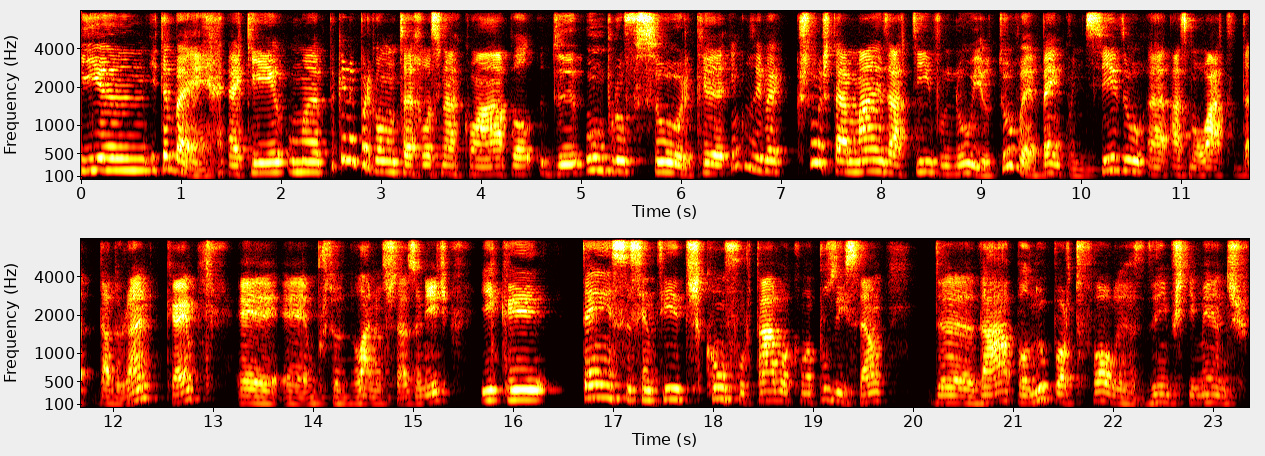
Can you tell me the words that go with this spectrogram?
E, um, e também aqui uma pequena pergunta relacionada com a Apple de um professor que inclusive costuma estar mais ativo no YouTube, é bem conhecido, uh, Asmawat Daduran, okay? é, é um professor lá nos Estados Unidos e que tem se sentido desconfortável com a posição de, da Apple no portfólio de investimentos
